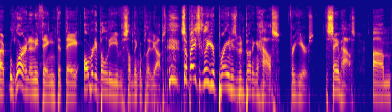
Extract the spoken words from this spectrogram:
uh, learn anything that they already believe something completely opposite. So basically, your brain has been building a house for years, the same house. Um,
